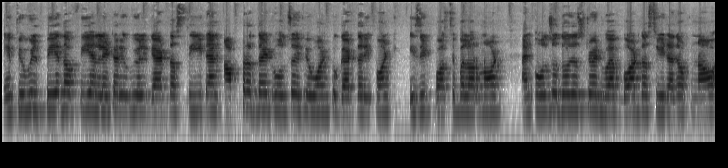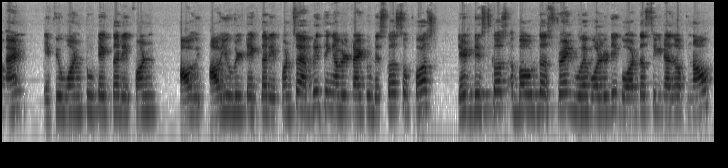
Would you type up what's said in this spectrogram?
if you will pay the fee and later you will get the seat and after that also if you want to get the refund is it possible or not? And also those students who have got the seat as of now and if you want to take the refund how, how you will take the refund? So everything i will try to discuss. So first let's discuss about the student who have already got the seat as of now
